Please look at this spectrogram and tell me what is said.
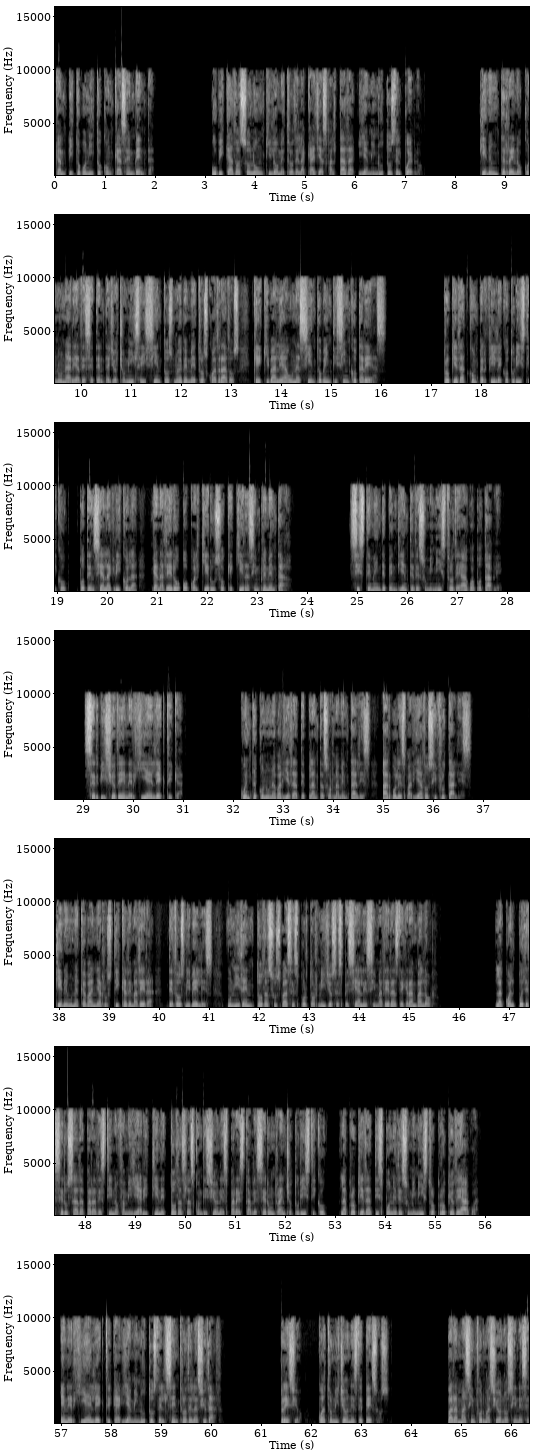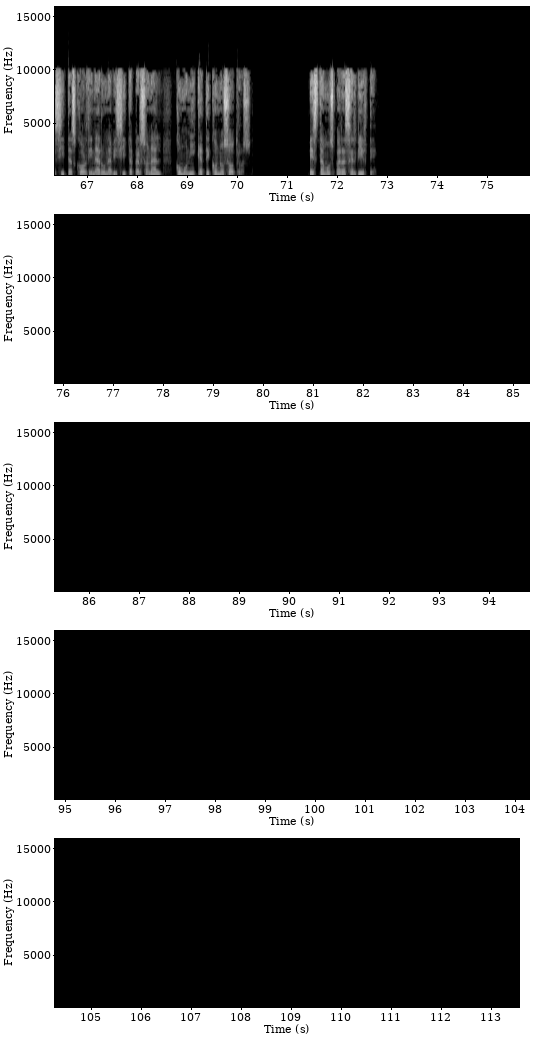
Campito bonito con casa en venta. Ubicado a solo un kilómetro de la calle asfaltada y a minutos del pueblo. Tiene un terreno con un área de 78.609 metros cuadrados, que equivale a unas 125 tareas. Propiedad con perfil ecoturístico, potencial agrícola, ganadero o cualquier uso que quieras implementar. Sistema independiente de suministro de agua potable. Servicio de energía eléctrica. Cuenta con una variedad de plantas ornamentales, árboles variados y frutales. Tiene una cabaña rústica de madera, de dos niveles, unida en todas sus bases por tornillos especiales y maderas de gran valor. La cual puede ser usada para destino familiar y tiene todas las condiciones para establecer un rancho turístico, la propiedad dispone de suministro propio de agua, energía eléctrica y a minutos del centro de la ciudad. Precio, 4 millones de pesos. Para más información o si necesitas coordinar una visita personal, comunícate con nosotros. Estamos para servirte.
